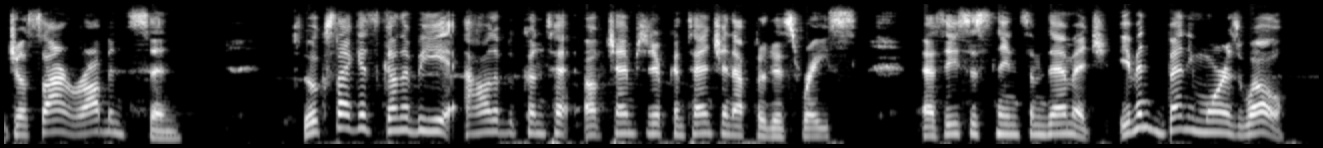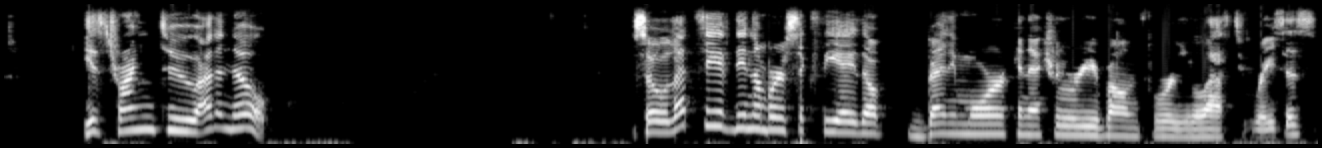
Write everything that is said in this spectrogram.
Josiah Robinson looks like it's gonna be out of the content of championship contention after this race, as he sustained some damage. Even Benny Moore as well He's trying to, I don't know. So let's see if the number 68 of Benny Moore can actually rebound for the last two races.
